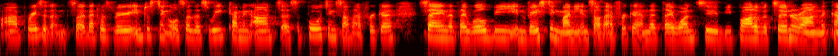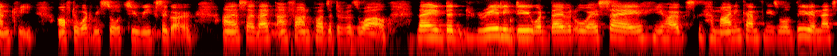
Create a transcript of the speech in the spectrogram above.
our president. So that was very interesting also this week coming out uh, supporting South Africa, saying that they will be investing money in South Africa and that they want to be part of a turnaround in the country after what we saw two weeks ago. Uh, so that I found positive as well. They did really do what David always say he hopes mining companies will do, and that's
